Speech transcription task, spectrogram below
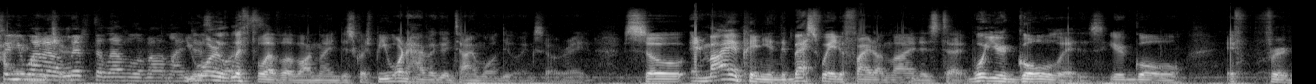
So, you want to lift the level of online you want to lift the level of online discourse, but you want to have a good time while doing so, right? So, in my opinion, the best way to fight online is to what your goal is. Your goal, if for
